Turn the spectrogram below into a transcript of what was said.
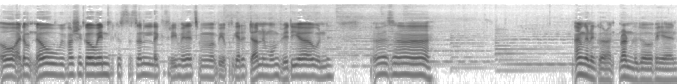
Oh, I don't know if I should go in because there's only like three minutes and we won't be able to get it done in one video and... Uh, I'm gonna go run, run go over here.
